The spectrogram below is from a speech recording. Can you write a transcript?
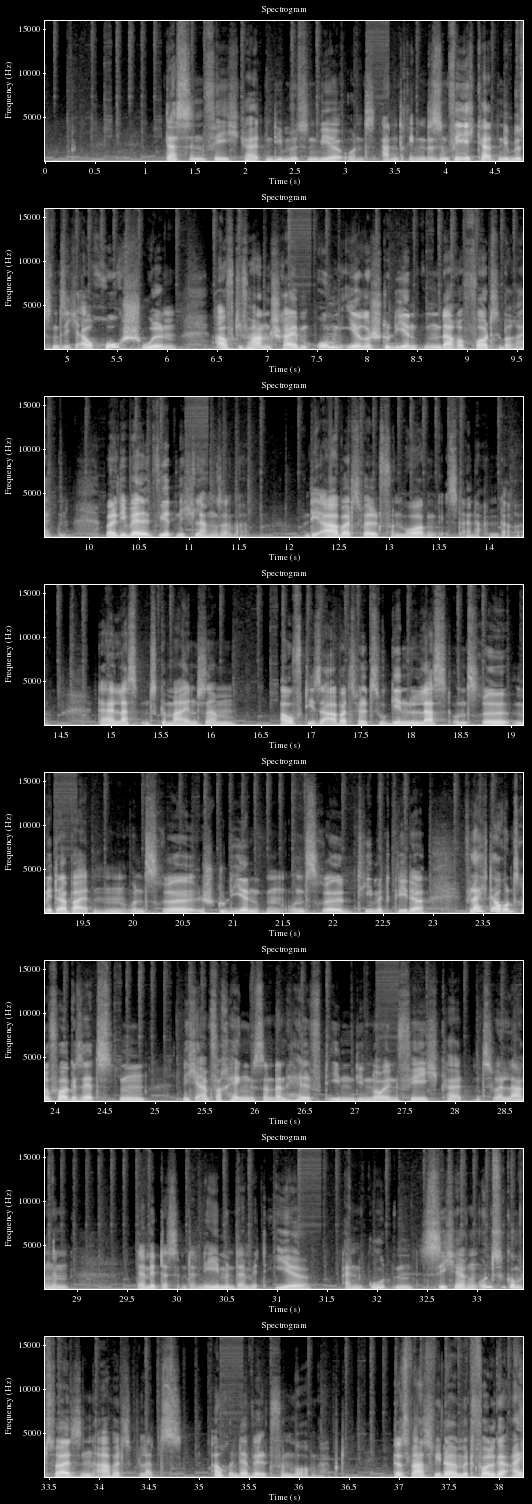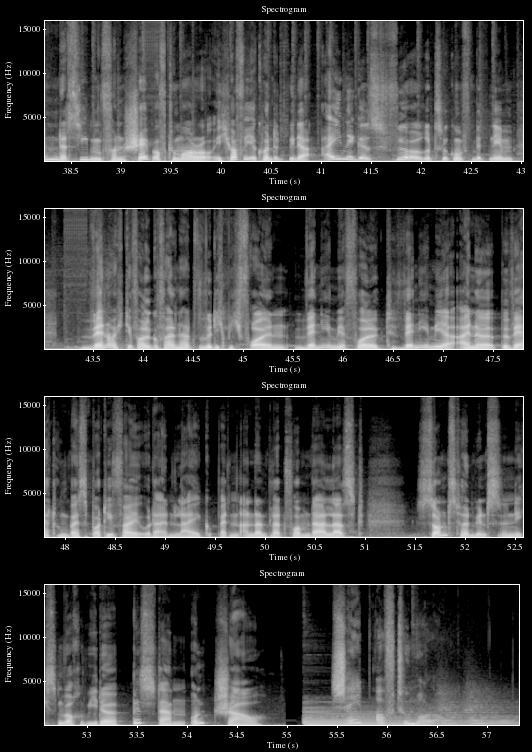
Das sind Fähigkeiten, die müssen wir uns andrehen. Das sind Fähigkeiten, die müssen sich auch Hochschulen auf die Fahnen schreiben, um ihre Studierenden darauf vorzubereiten. Weil die Welt wird nicht langsamer. Und die Arbeitswelt von morgen ist eine andere. Daher lasst uns gemeinsam auf diese Arbeitswelt zugehen. Lasst unsere Mitarbeitenden, unsere Studierenden, unsere Teammitglieder, vielleicht auch unsere Vorgesetzten nicht einfach hängen, sondern helft ihnen, die neuen Fähigkeiten zu erlangen damit das Unternehmen, damit ihr einen guten, sicheren und zukunftsweisenden Arbeitsplatz auch in der Welt von morgen habt. Das war's wieder mit Folge 107 von Shape of Tomorrow. Ich hoffe, ihr konntet wieder einiges für eure Zukunft mitnehmen. Wenn euch die Folge gefallen hat, würde ich mich freuen, wenn ihr mir folgt, wenn ihr mir eine Bewertung bei Spotify oder ein Like bei den anderen Plattformen da lasst. Sonst hören wir uns in der nächsten Woche wieder. Bis dann und ciao. Shape of Tomorrow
